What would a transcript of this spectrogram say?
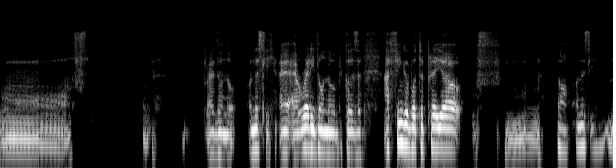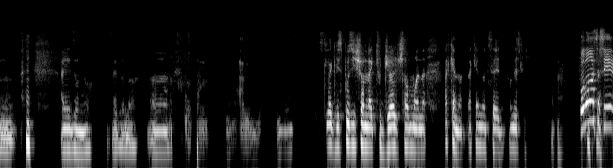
mm, I don't know. Honestly, I, I really don't know because I think about a player. mm, No, honestly, mm, I don't know. I don't know. Uh, um, it's like this position, like to judge someone. I cannot. I cannot say it honestly. Well, as I say,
